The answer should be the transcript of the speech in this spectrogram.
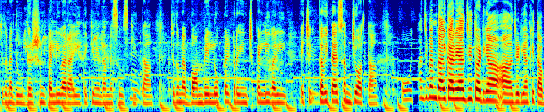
ਜਦੋਂ ਮੈਂ ਦੂਰਦਰਸ਼ਨ ਪਹਿਲੀ ਵਾਰ ਆਈ ਤੇ ਕਿਵੇਂ ਦਾ ਮਹਿਸੂਸ ਕੀਤਾ। ਜਦੋਂ ਮੈਂ ਬੰਬੇ ਲੋਕਲ ਟ੍ਰੇਨ 'ਚ ਪਹਿਲੀ ਵਾਰੀ ਇਹ 'ਚ ਕਵਿਤਾ ਹੈ ਸਮਝੌਤਾ। ਉਹ ਹਾਂਜੀ ਮੈਮ, ਗੱਲ ਕਰ ਰਿਹਾ ਜੀ ਤੁਹਾਡੀਆਂ ਜਿਹੜੀਆਂ ਕਿਤਾਬ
